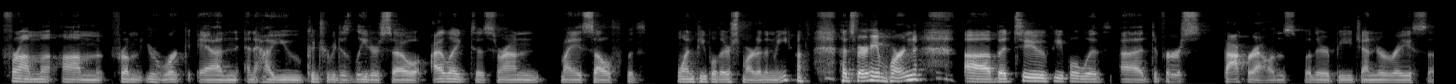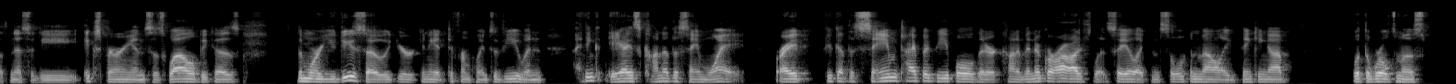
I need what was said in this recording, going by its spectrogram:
from um from your work and and how you contribute as leaders. So I like to surround myself with one people that are smarter than me. That's very important. Uh, but two people with uh, diverse backgrounds, whether it be gender, race, ethnicity, experience as well, because the more you do so, you're going to get different points of view. And I think AI is kind of the same way, right? If you've got the same type of people that are kind of in a garage, let's say like in Silicon Valley, thinking up what the world's most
